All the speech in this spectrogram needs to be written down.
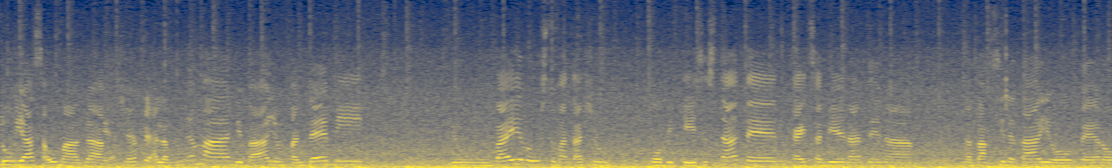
luya sa umaga. Kaya, syempre alam mo naman, 'di ba, yung pandemic, yung virus, tumataas yung COVID cases natin. Kahit sabihin natin na na vaccine na tayo, pero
